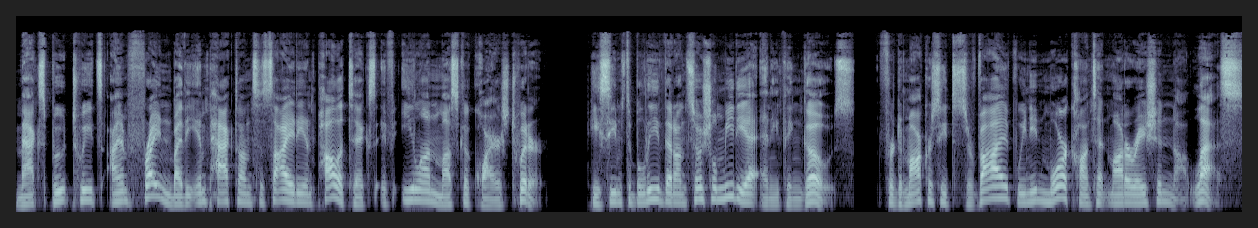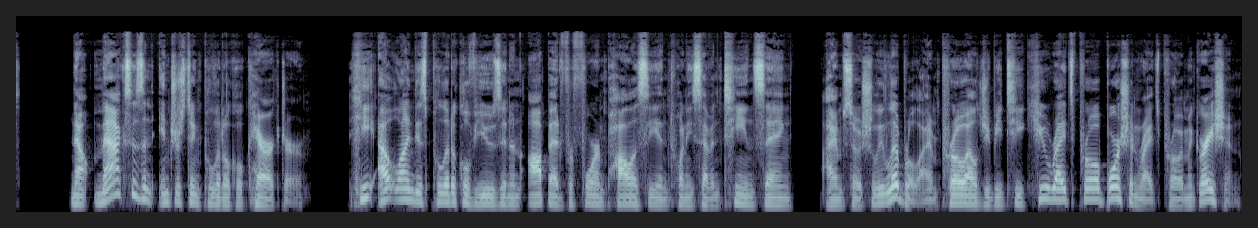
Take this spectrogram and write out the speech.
Max Boot tweets I am frightened by the impact on society and politics if Elon Musk acquires Twitter. He seems to believe that on social media, anything goes. For democracy to survive, we need more content moderation, not less. Now, Max is an interesting political character. He outlined his political views in an op ed for Foreign Policy in 2017, saying, I am socially liberal. I am pro LGBTQ rights, pro abortion rights, pro immigration.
